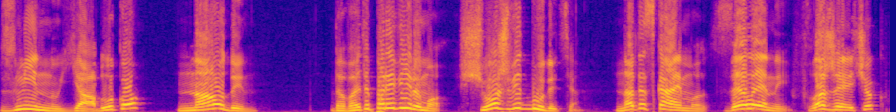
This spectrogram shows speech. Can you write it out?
змінну яблуко на 1. Давайте перевіримо, що ж відбудеться. Натискаємо зелений флажечок.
